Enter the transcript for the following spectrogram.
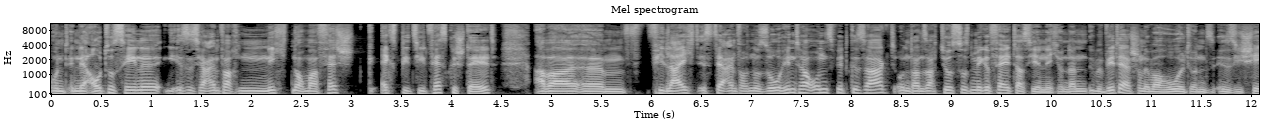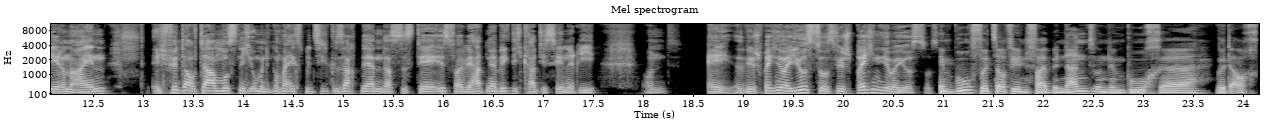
Und in der Autoszene ist es ja einfach nicht nochmal fest, explizit festgestellt. Aber ähm, vielleicht ist der einfach nur so hinter uns, wird gesagt. Und dann sagt Justus, mir gefällt das hier nicht. Und dann wird er schon überholt und äh, sie scheren ein. Ich finde auch da muss nicht unbedingt nochmal explizit gesagt werden, dass es der ist, weil wir hatten ja wirklich gerade die Szenerie. Und also wir sprechen über Justus, wir sprechen hier über Justus. Im Buch wird es auf jeden Fall benannt und im Buch äh, wird auch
